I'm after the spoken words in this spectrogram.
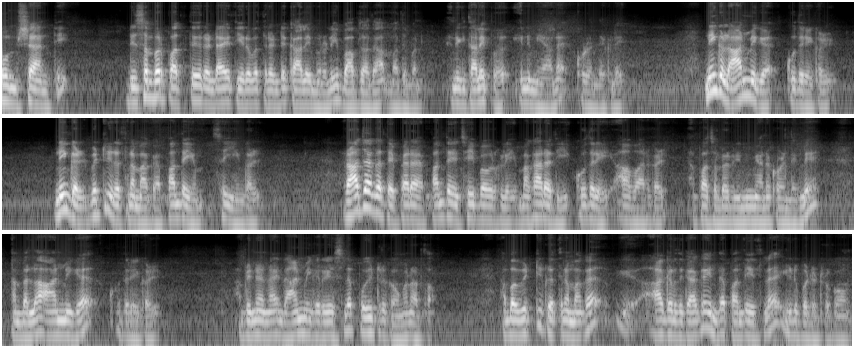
ஓம் சாந்தி. டிசம்பர் பத்து ரெண்டாயிரத்தி இருபத்தி ரெண்டு காலை முரளி பாப்தாதா மதுபன். இன்றைக்கு தலைப்பு இனிமையான குழந்தைகளே. நீங்கள் ஆன்மீக குதிரைகள். நீங்கள் வெற்றி ரத்னமாக பந்தயம் செய்யுங்கள். ராஜாங்கத்தை பெற பந்தயம் செய்பவர்களே மகாரதி குதிரை ஆவார்கள். அப்பா சொல்கிற இனிமையான குழந்தைகளே நம்ம எல்லாம் ஆன்மீக குதிரைகள். அப்படின்னா இந்த ஆன்மீக ரேஸில் போயிட்டுருக்கவங்கன்னு அர்த்தம். நம்ம வெற்றி ரத்னமாக ஆகிறதுக்காக இந்த பந்தயத்தில் ஈடுபட்டுருக்கோம்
